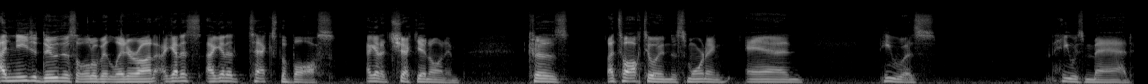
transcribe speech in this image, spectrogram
I need to do this a little bit later on. I gotta I gotta text the boss. I gotta check in on him because I talked to him this morning and he was he was mad.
